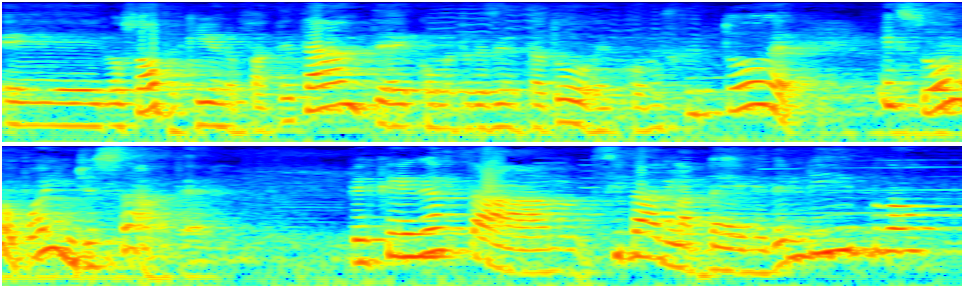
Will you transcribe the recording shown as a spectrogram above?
E lo so perché io ne ho fatte tante come presentatore e come scrittore e sono poi ingessate perché in realtà si parla bene del libro,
